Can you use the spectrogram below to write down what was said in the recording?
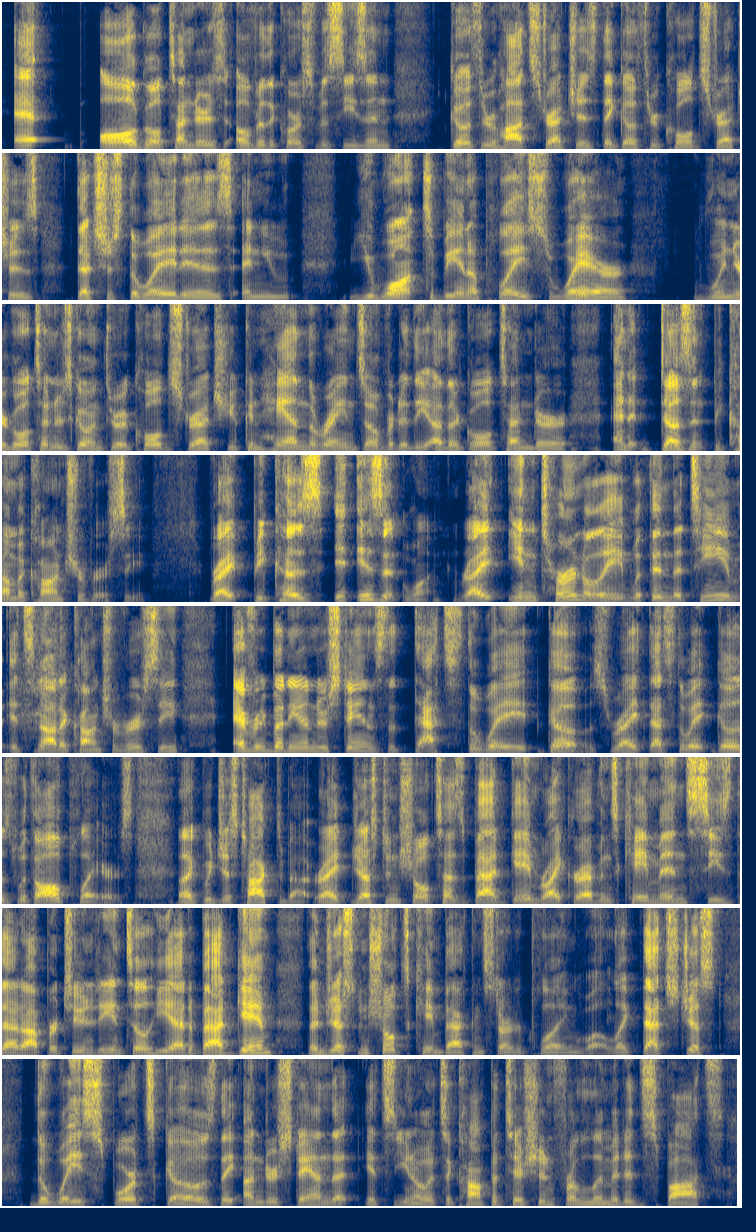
all goaltenders over the course of a season go through hot stretches, they go through cold stretches. That's just the way it is and you you want to be in a place where when your goaltender's going through a cold stretch, you can hand the reins over to the other goaltender and it doesn't become a controversy right? Because it isn't one, right? Internally within the team, it's not a controversy. Everybody understands that that's the way it goes, right? That's the way it goes with all players, like we just talked about, right? Justin Schultz has a bad game. Ryker Evans came in, seized that opportunity until he had a bad game. Then Justin Schultz came back and started playing well. Like that's just the way sports goes. They understand that it's, you know, it's a competition for limited spots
